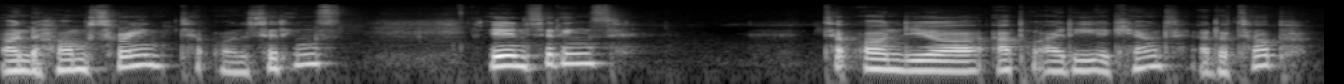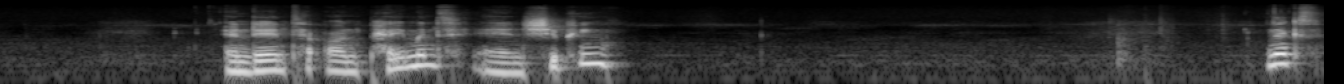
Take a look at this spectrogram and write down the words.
On the home screen, tap on Settings. In Settings, tap on your Apple ID account at the top, and then tap on Payment and Shipping. Next,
